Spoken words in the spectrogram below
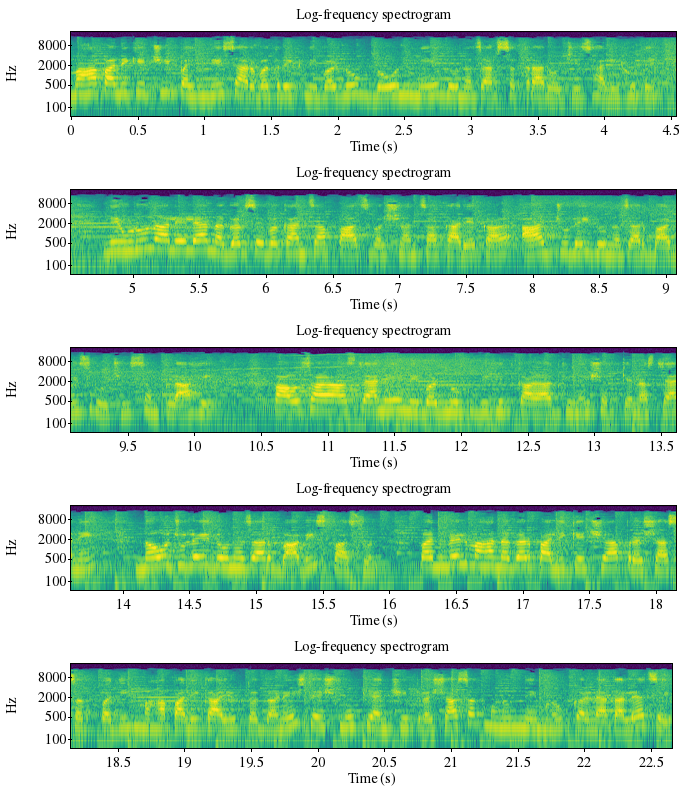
महापालिकेची पहिली सार्वत्रिक निवडणूक दोन मे दोन हजार सतरा रोजी झाली होती. निवडून आलेल्या नगरसेवकांचा पाच वर्षांचा कार्यकाळ आठ जुलै दोन हजार बावीस रोजी संपला आहे. पावसाळा असल्याने निवडणूक विहित काळात घेणे शक्य नसल्याने नऊ जुलै दोन हजार बावीसपासून पनवेल महानगरपालिकेच्या प्रशासकपदी महापालिका आयुक्त गणेश देशमुख यांची प्रशासक म्हणून नेमणूक करण्यात आल्याचे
